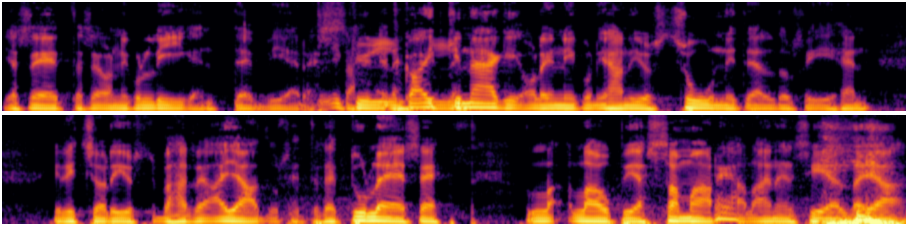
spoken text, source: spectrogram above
ja se, että se on niinku liikenteen vieressä. Kyllä, Et kaikki kyllä. nämäkin oli niinku ihan just suunniteltu siihen, ja sitten se oli just vähän se ajatus, että se tulee se la- laupia samarialainen sieltä, ja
